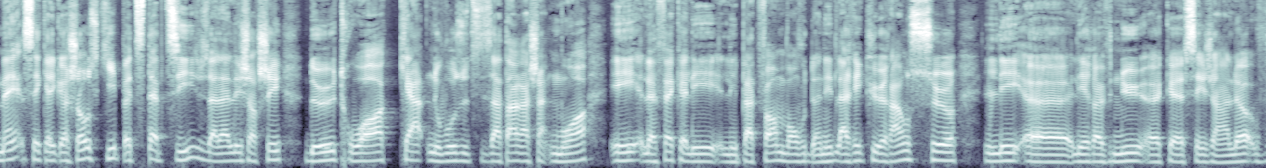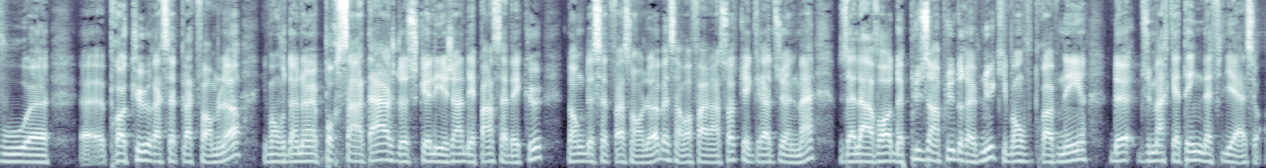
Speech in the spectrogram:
mais c'est quelque chose qui petit à petit, vous allez aller chercher deux, trois, quatre nouveaux utilisateurs à chaque mois et le fait que les, les plateformes vont vous donner de la récurrence sur les euh, les revenus euh, que ces gens-là vous euh, euh, procure à cette plateforme-là. Ils vont vous donner un pourcentage de ce que les gens dépensent avec eux. Donc, de cette façon-là, ben, ça va faire en sorte que graduellement, vous allez avoir de plus en plus de revenus qui vont vous provenir de, du marketing d'affiliation.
